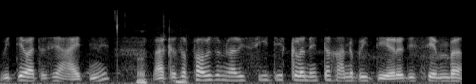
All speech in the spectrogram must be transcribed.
Weet jy wat is die height nie? Maar ek is suppose om na die CT kliniek te gaan op die deur Desember.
